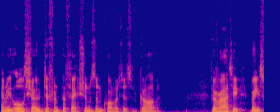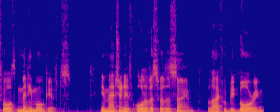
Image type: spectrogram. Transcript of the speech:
and we all show different perfections and qualities of God. Variety brings forth many more gifts. Imagine if all of us were the same. Life would be boring,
